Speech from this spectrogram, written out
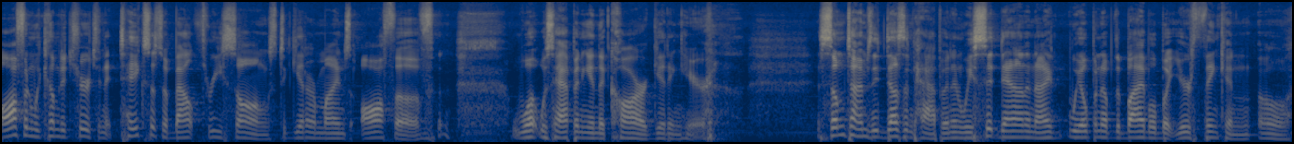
often we come to church and it takes us about three songs to get our minds off of what was happening in the car getting here. Sometimes it doesn't happen, and we sit down and I we open up the Bible, but you're thinking, "Oh,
